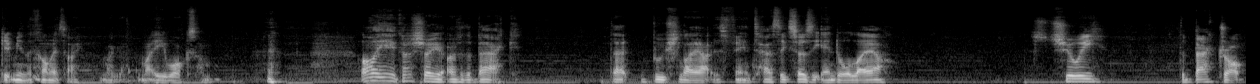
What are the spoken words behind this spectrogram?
Get me in the comments. I my my Ewoks. oh yeah, got to show you over the back. That bush layout is fantastic. So is the Endor layer. It's chewy. The backdrop.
